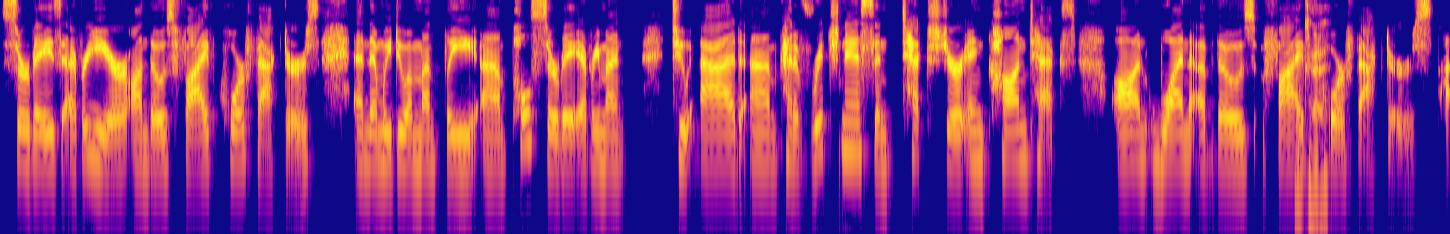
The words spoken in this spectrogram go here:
surveys every year on those five core factors. And then we do a monthly um, pulse survey every month to add um, kind of richness and texture and context on one of those five okay. core factors. Uh,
